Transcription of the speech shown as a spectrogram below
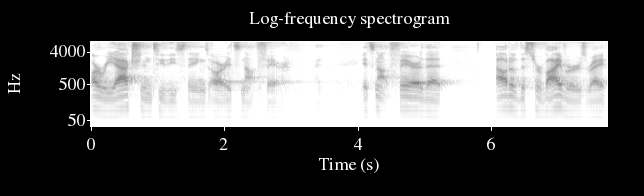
our reaction to these things are it's not fair. Right? It's not fair that out of the survivors, right,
